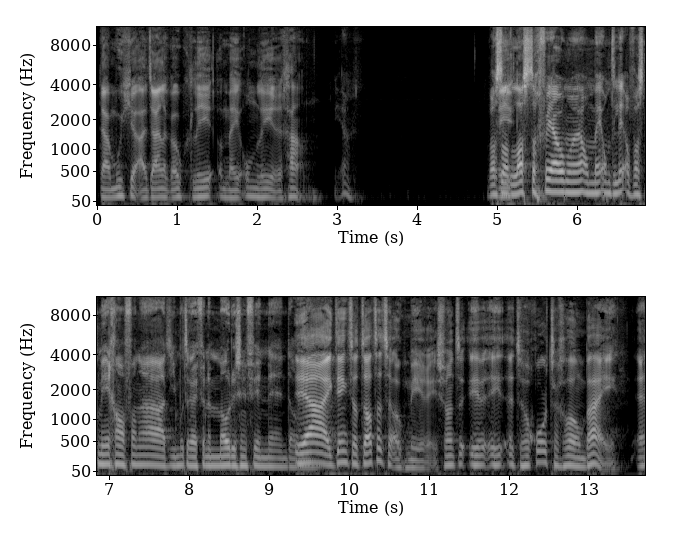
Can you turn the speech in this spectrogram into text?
daar moet je uiteindelijk ook leer- mee om leren gaan. Ja. Was dat lastig voor jou om, eh, om, mee om te leren? Of was het meer gewoon van, ah, je moet er even een modus in vinden en dan... Ja, ik denk dat dat het ook meer is. Want eh, het hoort er gewoon bij. En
